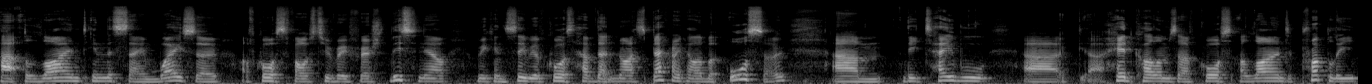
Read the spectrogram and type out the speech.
are aligned in the same way. So of course, if I was to refresh this now, we can see we of course have that nice background color, but also um, the table uh, uh, head columns are of course aligned properly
